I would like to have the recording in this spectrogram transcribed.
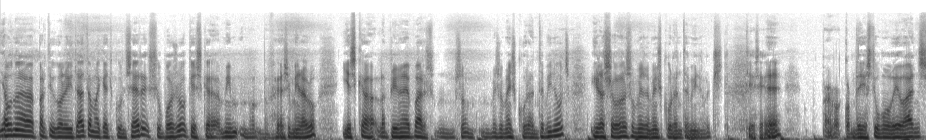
Hi ha una particularitat amb aquest concert, suposo, que és que a mi feia mirar-ho, i és que la primera part són més o menys 40 minuts i la segona són més o menys 40 minuts. Sí, sí. Eh? Però, com deies tu molt bé abans,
